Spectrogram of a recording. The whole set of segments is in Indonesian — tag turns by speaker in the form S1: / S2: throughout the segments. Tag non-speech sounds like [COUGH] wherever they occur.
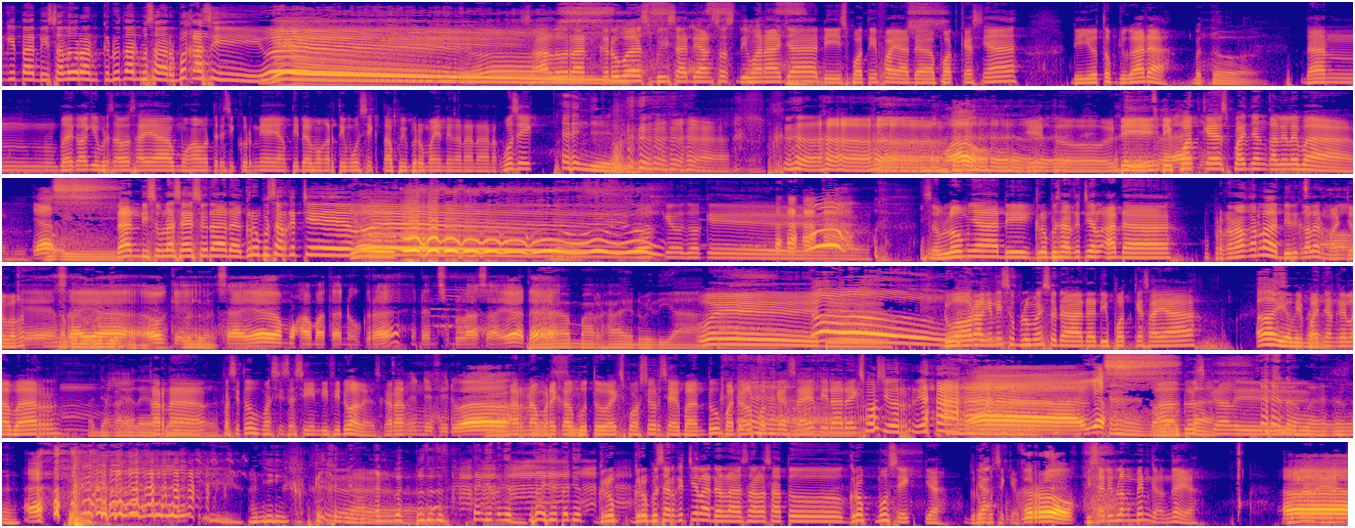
S1: Bersama kita di saluran Kedutaan Besar Bekasi.
S2: Yeay.
S1: Saluran Kedubes bisa diakses di mana aja. Di Spotify ada podcastnya, di YouTube juga ada.
S2: Betul.
S1: Dan baik lagi bersama saya Muhammad Rizky Kurnia yang tidak mengerti musik tapi bermain dengan anak-anak musik.
S2: Anjir. [LAUGHS]
S3: Wow.
S1: gitu. [LAUGHS] Di di podcast panjang kali lebar.
S3: Yes.
S1: Dan di sebelah saya sudah ada grup besar kecil. Gokil gokil. [LAUGHS] Sebelumnya di grup besar kecil ada perkenalkanlah diri kalian manja
S3: Oke,
S1: banget.
S3: Saya oke,
S2: dulu.
S3: saya Muhammad Anugrah dan sebelah saya ada
S2: Saya Marhain William.
S1: Wih. Dua orang ini sebelumnya sudah ada di podcast saya
S2: Oh iya
S1: di
S2: benar.
S1: panjang kali lebar
S2: Panjang kali
S3: Iya.
S2: lebar.
S1: karena pas itu masih sesi individual ya. Sekarang
S3: individual.
S1: karena
S2: Versi.
S1: mereka butuh exposure saya bantu padahal podcast saya [LAUGHS] tidak ada exposure. [LAUGHS] Ya.
S3: Ah, yes.
S1: Bagus
S2: Lupa.
S1: sekali.
S2: Nama. [LAUGHS] Anjing kekenyangan gua. Terus terus lanjut lanjut lanjut lanjut.
S1: Grup grup besar kecil adalah salah satu grup musik ya, grup
S2: Ya.
S1: musik ya.
S3: Grup.
S1: Bisa dibilang band nggak? Enggak ya? Boleh lah ya.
